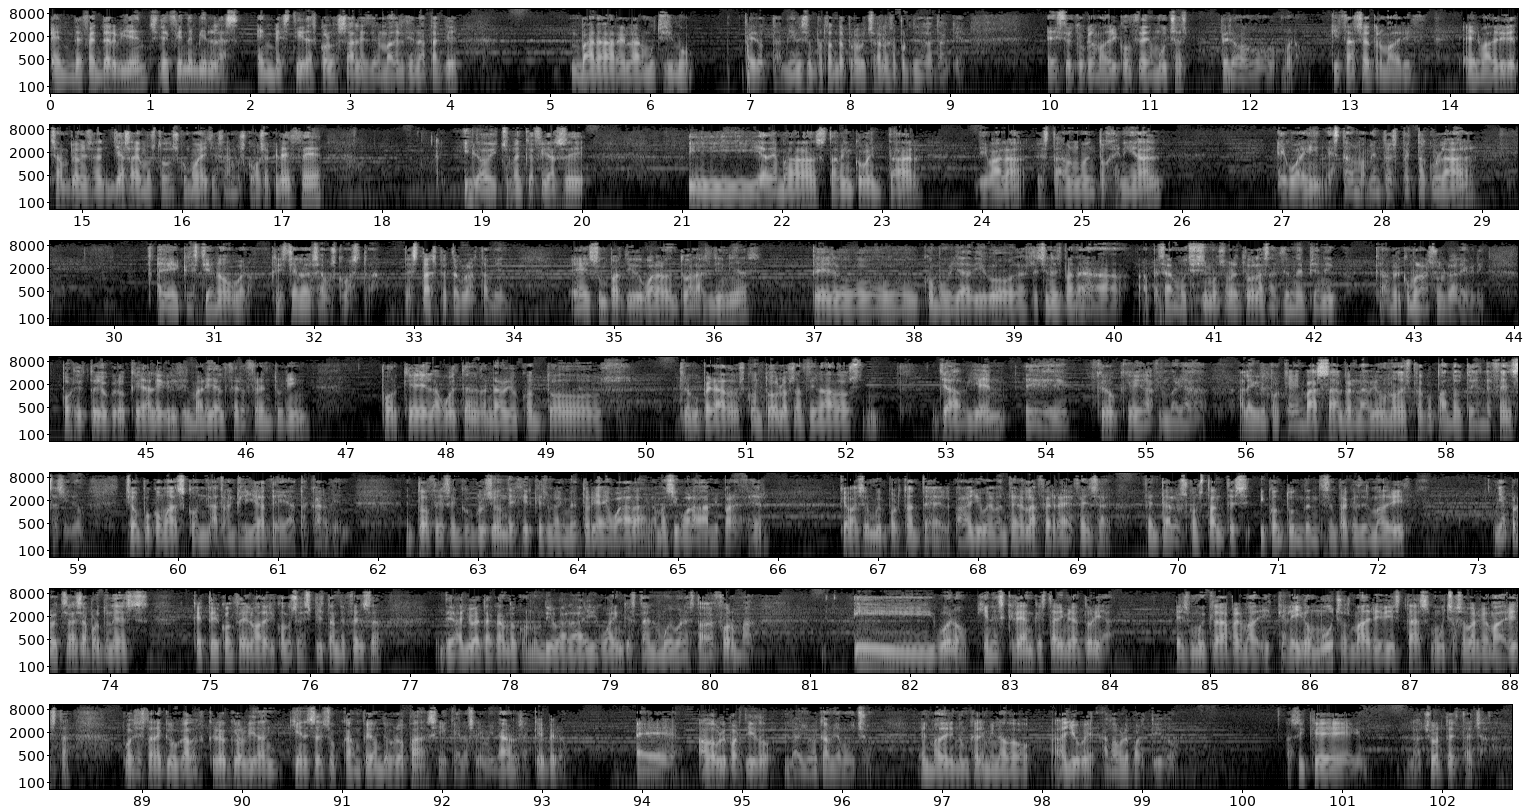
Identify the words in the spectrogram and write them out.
En defender bien, si defienden bien las embestidas colosales del Madrid en ataque, van a arreglar muchísimo, pero también es importante aprovechar las oportunidades de ataque. Es cierto que el Madrid concede muchas, pero bueno, quizás sea otro Madrid. El Madrid de Champions ya sabemos todos cómo es, ya sabemos cómo se crece. Y lo dicho, no hay que fiarse. Y además también comentar, Dybala está en un momento genial. Higuaín está en un momento espectacular. Eh, Cristiano, bueno, Cristiano ya sabemos cómo está. Está espectacular también. Es un partido igualado en todas las líneas, pero como ya digo, las lesiones van a, pesar muchísimo, sobre todo la sanción de Pjanic, que a ver cómo la resuelve Allegri. Por cierto, yo creo que Allegri firmaría el 0-0 en Turín, porque la vuelta en el Bernabéu con todos recuperados, con todos los sancionados ya bien, eh, creo que la firmaría Allegri, porque vas al Bernabéu no despreocupándote en defensa, sino ya un poco más con la tranquilidad de atacar bien. Entonces, en conclusión, decir que es una eliminatoria igualada, la más igualada a mi parecer, que va a ser muy importante para Juve mantener la férrea defensa frente a los constantes y contundentes ataques del Madrid y aprovechar las oportunidades que te concede el Madrid cuando se despista en defensa de la Juve atacando con un Dybala y Wayne que está en muy buen estado de forma. Y bueno, quienes crean que esta eliminatoria es muy clara para el Madrid, que he leído muchos madridistas, mucha soberbia madridista, pues están equivocados. Creo que olvidan quién es el subcampeón de Europa, sí, que nos eliminaron, no sé qué, pero eh, a doble partido la Juve cambia mucho. El Madrid nunca ha eliminado a la Juve a doble partido. Así que la suerte está echada.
